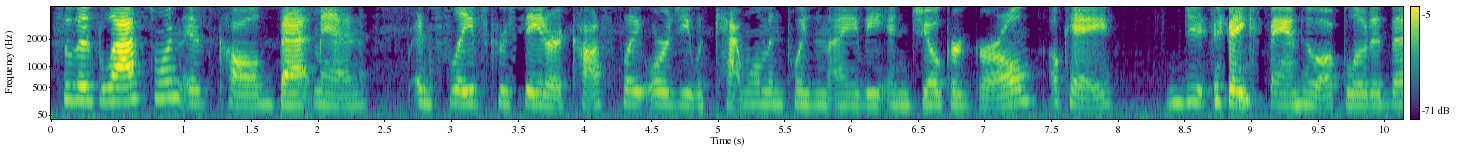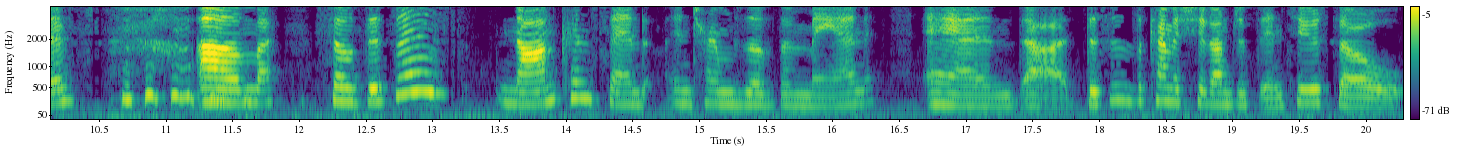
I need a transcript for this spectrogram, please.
so this last one is called Batman Enslaved Crusader Cosplay Orgy with Catwoman, Poison Ivy, and Joker Girl. Okay, fake fan who uploaded this. Um, so this is non-consent in terms of the man, and uh, this is the kind of shit I'm just into. So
